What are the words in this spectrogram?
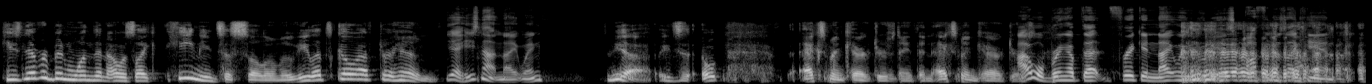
He's never been one that I was like, he needs a solo movie. Let's go after him. Yeah, he's not Nightwing. Yeah, ex- oh, X Men characters, Nathan. X Men characters. I will bring up that freaking Nightwing movie as often as I can.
